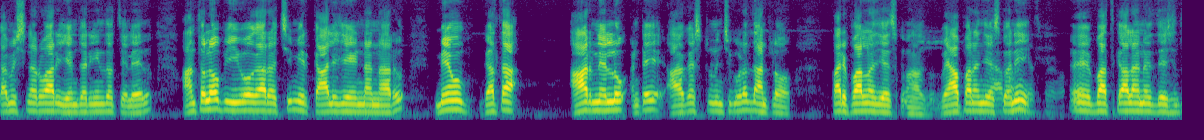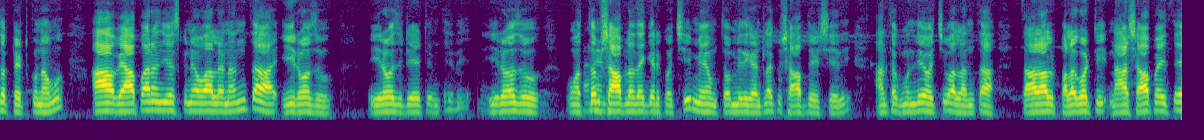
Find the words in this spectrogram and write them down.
కమిషనర్ వారు ఏం జరిగిందో తెలియదు. అంతలోపు ఈవో గారు వచ్చి మీరు ఖాళీ చేయండి అన్నారు. మేము గత ఆరు నెలలు అంటే ఆగస్టు నుంచి కూడా దాంట్లో పరిపాలన చేసుకున్నాము వ్యాపారం చేసుకొని బతకాలనే ఉద్దేశంతో పెట్టుకున్నాము. ఆ వ్యాపారం చేసుకునే వాళ్ళనంతా ఈరోజు ఈరోజు డేట్ ఎంత ఇది? ఈరోజు మొత్తం షాపుల దగ్గరికి వచ్చి మేము తొమ్మిది గంటలకు షాప్ తెరిచేది. అంతకుముందే వచ్చి వాళ్ళంతా తాళాలు పలగొట్టి నా షాప్ అయితే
